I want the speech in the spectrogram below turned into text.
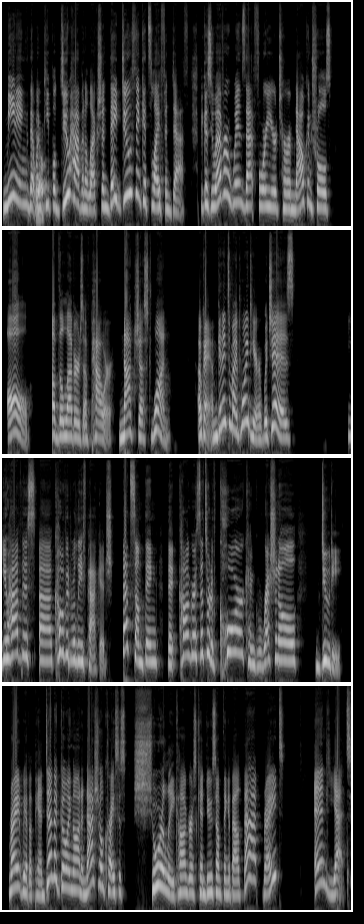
meaning that when yep. people do have an election, they do think it's life and death because whoever wins that four year term now controls all of the levers of power, not just one. Okay, I'm getting to my point here, which is you have this uh, COVID relief package. That's something that Congress, that's sort of core congressional duty, right? We have a pandemic going on, a national crisis. Surely Congress can do something about that, right? And yet,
